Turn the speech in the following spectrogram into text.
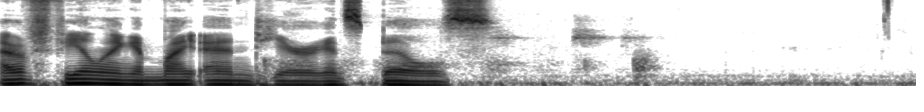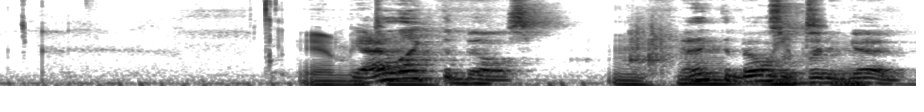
I have a feeling it might end here against Bills. Yeah, Yeah, I like the Bills. I think the Bills are pretty too. good.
